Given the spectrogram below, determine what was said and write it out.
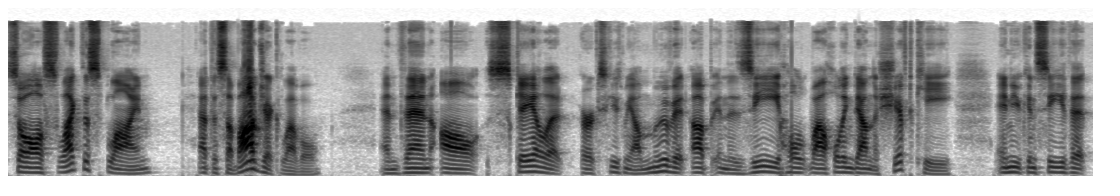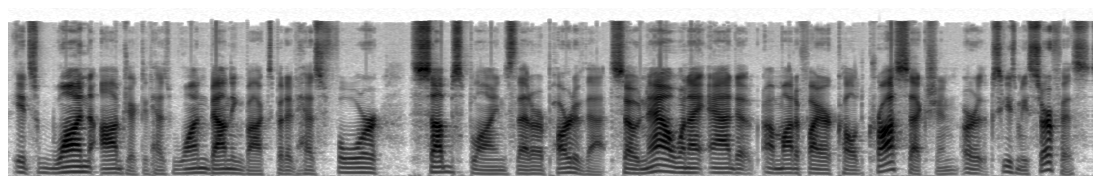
So I'll select the spline at the subobject level, and then I'll scale it, or excuse me, I'll move it up in the Z hold, while holding down the Shift key, and you can see that it's one object. It has one bounding box, but it has four sub-splines that are part of that. So now when I add a, a modifier called cross-section, or excuse me, surface,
